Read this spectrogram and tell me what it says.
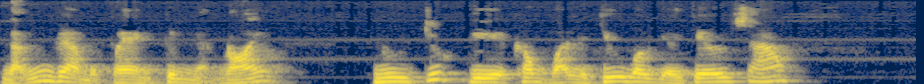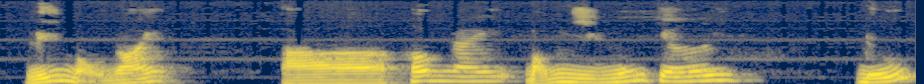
ngẩn ra một phen kinh ngạc nói, ngươi trước kia không phải là chưa bao giờ chơi sao? Lý Mộ nói, Ờ, hôm nay bỗng nhiên muốn chơi. Đúng.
